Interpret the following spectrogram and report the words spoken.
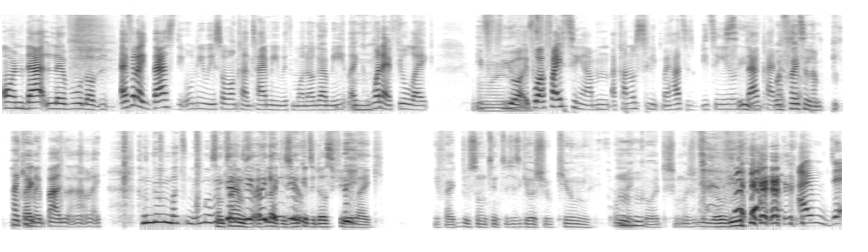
on that level of i feel like that's the only way someone can tie me with monogamy like Mm. when i feel like if Oh, you're if we're fighting i'm i cannot sleep my heart is beating you know See, that kind we're of stuff. fighting. I'm packing Like- my bags, and I'm like, I'm going back to my mom. sometimes I, can't I feel like do, it's I okay to just feel like if I do something to this girl, she'll kill me. Oh my Mhm. god, she must really love me. i'm dead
